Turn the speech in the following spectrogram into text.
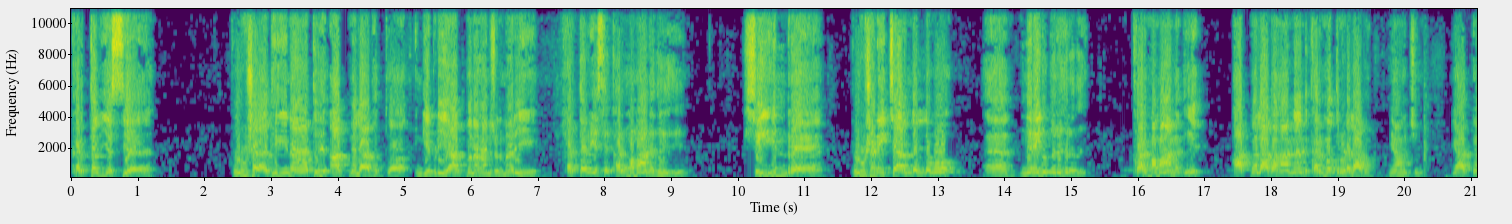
கர்த்தவியஸ்ய புருஷ அதீனாத்து ஆத்மலாபத்வா இங்க எப்படி ஆத்மனஹான்னு சொன்ன மாதிரி கர்த்தவியஸ்ய கர்மமானது செய்கின்ற புருஷனை சார்ந்தல்லவோ அஹ், நிறைவு பெறுகிறது. கர்மமானது ஆத்மலாபகான்னா அந்த கர்மத்தினோட லாபம். ஞாபகம் வச்சுக்கணும். ஆத்ம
